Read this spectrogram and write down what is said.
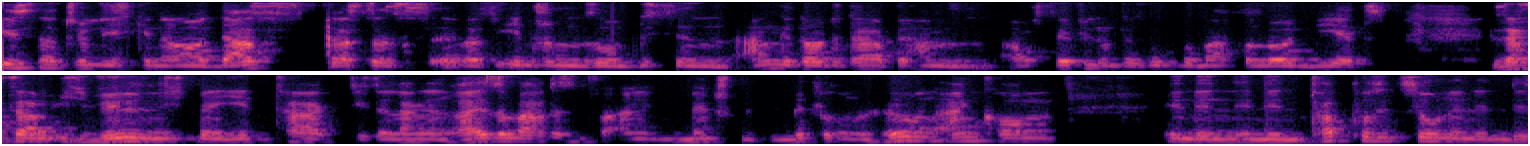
ist natürlich genau das, dass das, äh, was ich eben schon so ein bisschen angedeutet habe. Wir haben auch sehr viele Untersuchungen gemacht von Leuten, die jetzt gesagt haben, ich will nicht mehr jeden Tag diese lange Reise machen. Das sind vor allem die Menschen mit mittleren und höheren Einkommen in den, in den Top-Positionen, in den,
